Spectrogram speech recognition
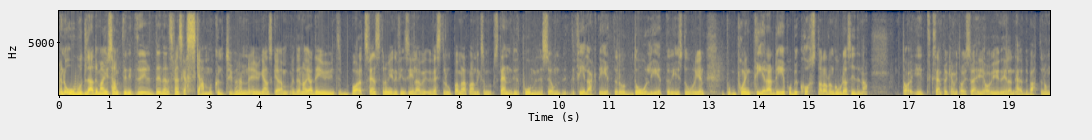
Men då odlade man ju samtidigt eh, den svenska skamkulturen. Det är ju, ganska, den har, ja, det är ju inte bara ett svenskt fenomen, det finns i hela Västeuropa, men att man liksom ständigt påminner sig om felaktigheter och dåligheter i historien. Poängterar det på bekostnad av de goda sidorna. Ta, ett exempel kan vi ta i Sverige, har vi ju hela den här debatten om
